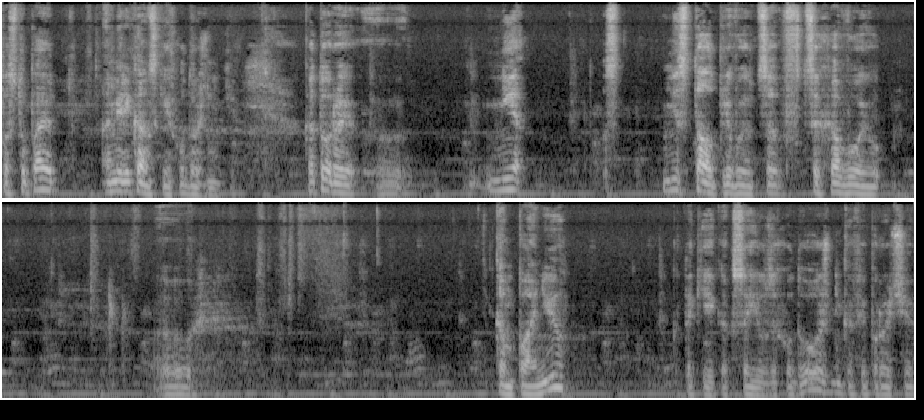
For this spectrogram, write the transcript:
поступают американские художники, которые не, не сталкиваются в цеховую компанию, такие как союзы художников и прочее,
